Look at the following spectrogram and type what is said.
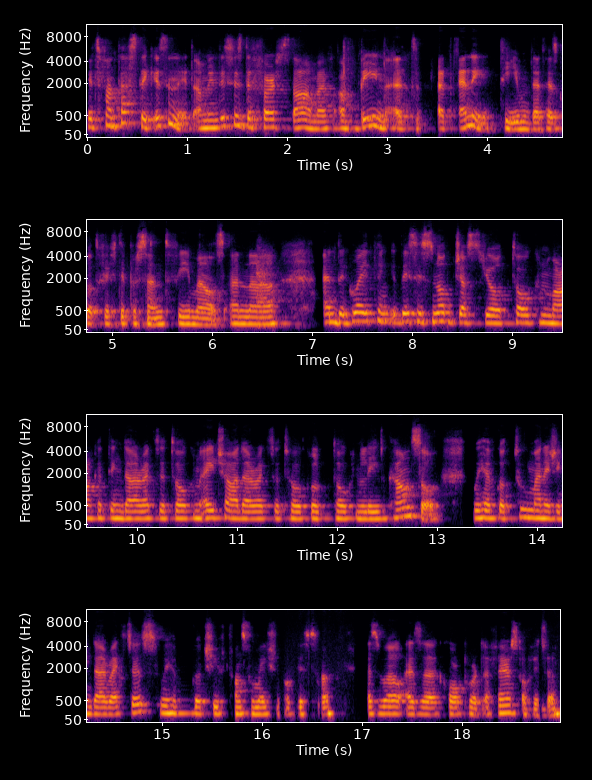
It's fantastic, isn't it? I mean, this is the first time I've, I've been at, at any team that has got 50% females. And uh, and the great thing, this is not just your token marketing director, token HR director, token, token legal counsel. We have got two managing directors. We have got chief transformation officer as well as a corporate affairs officer.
